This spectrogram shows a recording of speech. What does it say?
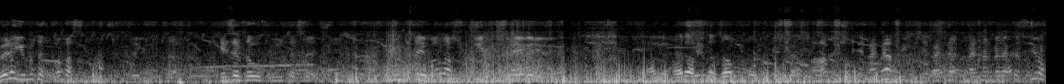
Böyle yumurta bulamazsın. Böyle yumurta. Gezen tavuk yumurtası. Yumurtayı vallahi su 70 liraya veriyor ya. Abi her hafta zam mı olur? Abi işte ben ne yapayım işte benden, benden bir alakası yok.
